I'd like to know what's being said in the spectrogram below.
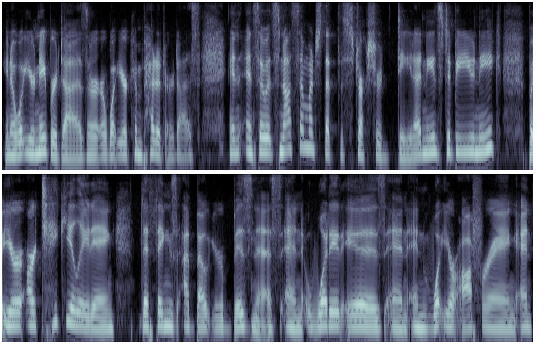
you know what your neighbor does or, or what your competitor does? And and so it's not so much that the structured data needs to be unique, but you're articulating the things about your business and what it is and and what you're offering and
